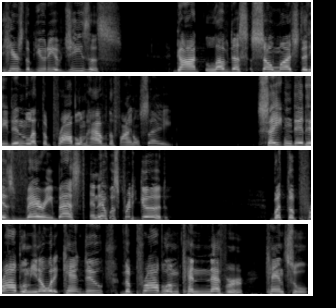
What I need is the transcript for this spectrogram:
here's the beauty of Jesus God loved us so much that he didn't let the problem have the final say. Satan did his very best, and it was pretty good. But the problem, you know what it can't do? The problem can never cancel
